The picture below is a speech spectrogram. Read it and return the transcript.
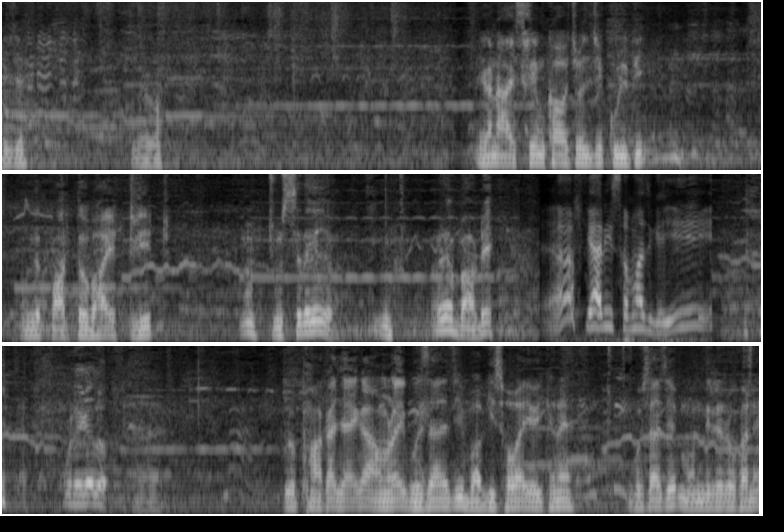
এই যে দেখো। এখানে আইসক্রিম খাওয়া চলছে কুলপি আমাদের পার্থ ভাই ট্রিট চুষছে দেখেছ? উম, আরে বাবরে आ, प्यारी समझ गई পড়ে গেল পুরো ফাঁকা জায়গা আমরাই বসে আছি বাকি সবাই ওইখানে বসে আছে মন্দিরের ওখানে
